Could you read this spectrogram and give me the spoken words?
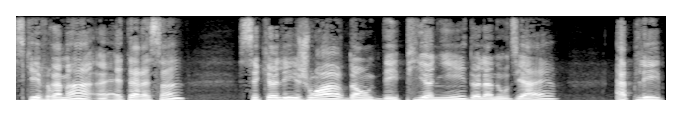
Ce qui est vraiment euh, intéressant, c'est que les joueurs, donc, des pionniers de la Naudière, appelés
